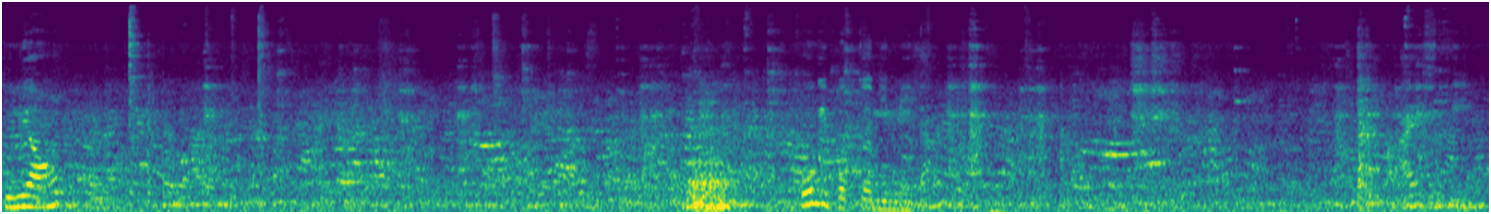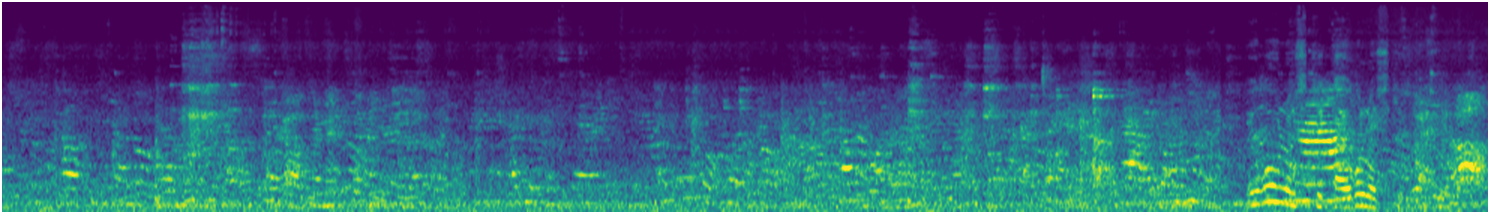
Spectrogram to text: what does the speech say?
두 명. 고기 볶음입니다. 아이스티. 이걸로 시킬까? 이걸로 시킬까?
